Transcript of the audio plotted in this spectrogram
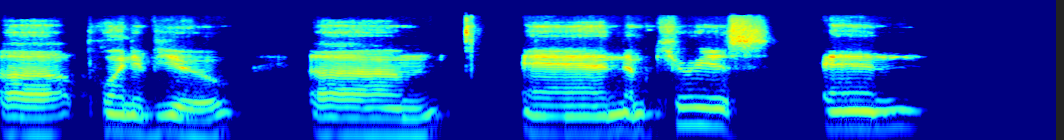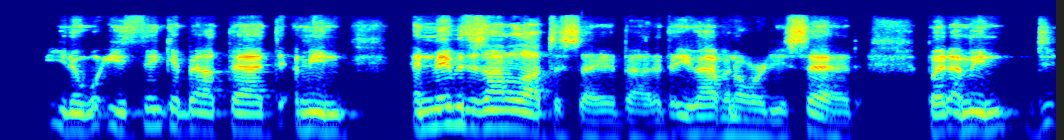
uh, point of view. Um, and I'm curious, and you know what you think about that. I mean, and maybe there's not a lot to say about it that you haven't already said. But I mean, do,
